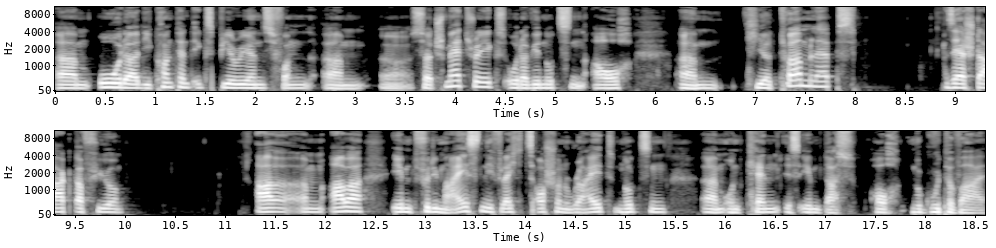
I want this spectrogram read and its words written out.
ähm, oder die Content Experience von ähm, äh, Search Metrics oder wir nutzen auch ähm, hier Termlabs sehr stark dafür. Aber, ähm, aber eben für die meisten, die vielleicht jetzt auch schon Write nutzen ähm, und kennen, ist eben das auch eine gute Wahl.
